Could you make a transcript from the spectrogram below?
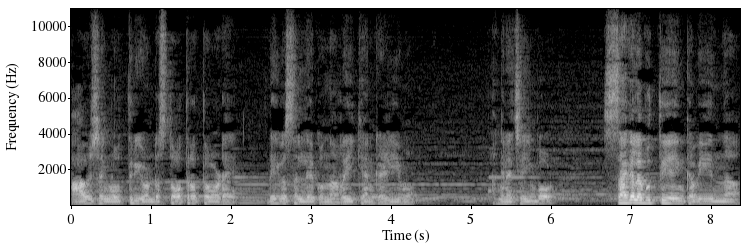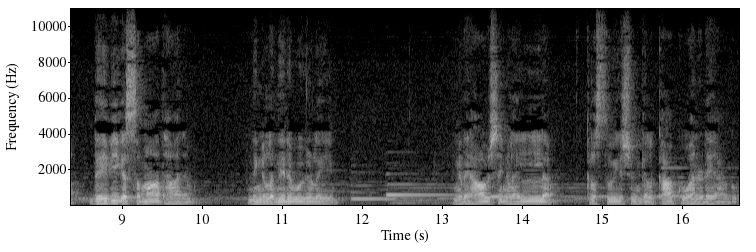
ആവശ്യങ്ങൾ ഒത്തിരിയുണ്ട് സ്തോത്രത്തോടെ ദൈവസനിലേക്കൊന്ന് അറിയിക്കാൻ കഴിയുമോ? അങ്ങനെ ചെയ്യുമ്പോൾ സകല ബുദ്ധിയെയും കവിയുന്ന ദൈവിക സമാധാനം നിങ്ങളുടെ നിലവുകളെയും നിങ്ങളുടെ ആവശ്യങ്ങളെല്ലാം ക്രിസ്തുയേശുവിങ്കൽ കാക്കുവാനിടയാകും.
